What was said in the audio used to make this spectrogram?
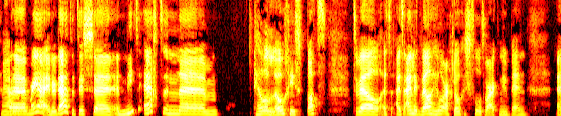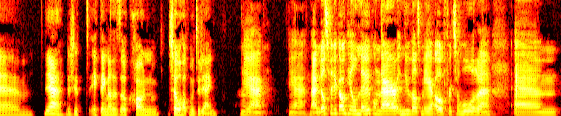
Ja. Uh, maar ja, inderdaad, het is niet echt een um, heel logisch pad. Terwijl het uiteindelijk wel heel erg logisch voelt waar ik nu ben. Um, ja, dus het, ik denk dat het ook gewoon zo had moeten zijn. Ja, ja. Nou, en dat vind ik ook heel leuk om daar nu wat meer over te horen. Um,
